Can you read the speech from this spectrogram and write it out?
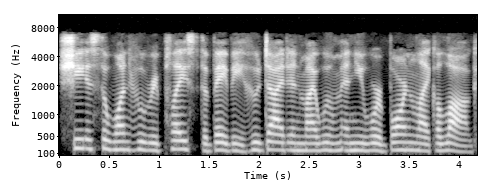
She is the one who replaced the baby who died in my womb and you were born like a log.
